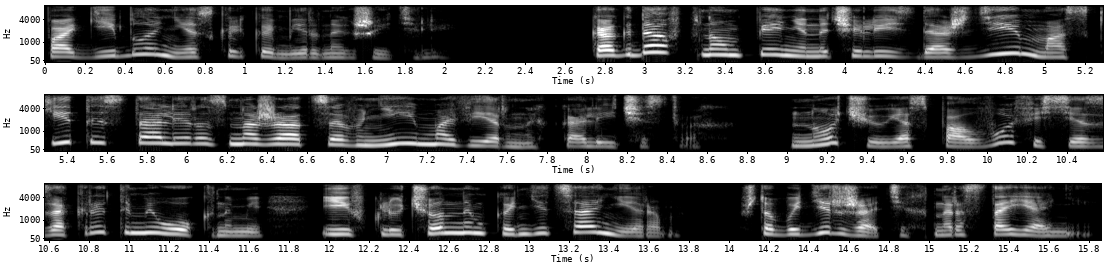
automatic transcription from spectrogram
Погибло несколько мирных жителей. Когда в Пномпене начались дожди, москиты стали размножаться в неимоверных количествах. Ночью я спал в офисе с закрытыми окнами и включенным кондиционером, чтобы держать их на расстоянии.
